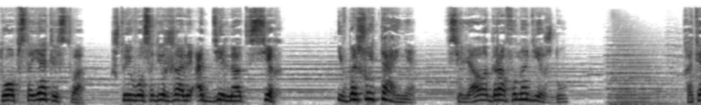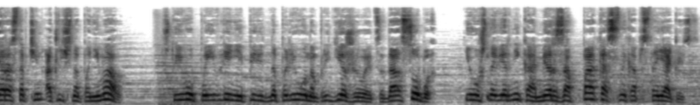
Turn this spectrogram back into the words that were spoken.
то обстоятельство, что его содержали отдельно от всех и в большой тайне, вселяло графу надежду. Хотя Растопчин отлично понимал, что его появление перед Наполеоном придерживается до особых и уж наверняка мерзопакостных обстоятельств,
